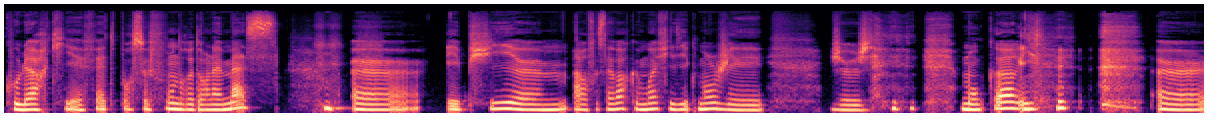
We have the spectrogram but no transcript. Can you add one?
Couleur qui est faite pour se fondre dans la masse. Et puis, alors il faut savoir que moi physiquement j'ai je mon corps il heu,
